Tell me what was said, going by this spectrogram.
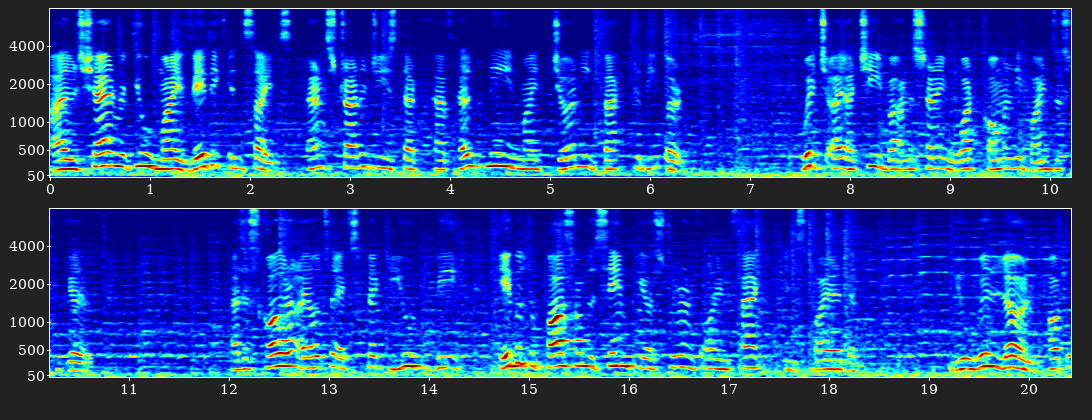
I'll share with you my Vedic insights and strategies that have helped me in my journey back to the earth, which I achieved by understanding what commonly binds us together. As a scholar, I also expect you to be able to pass on the same to your students or in fact inspire them. You will learn how to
